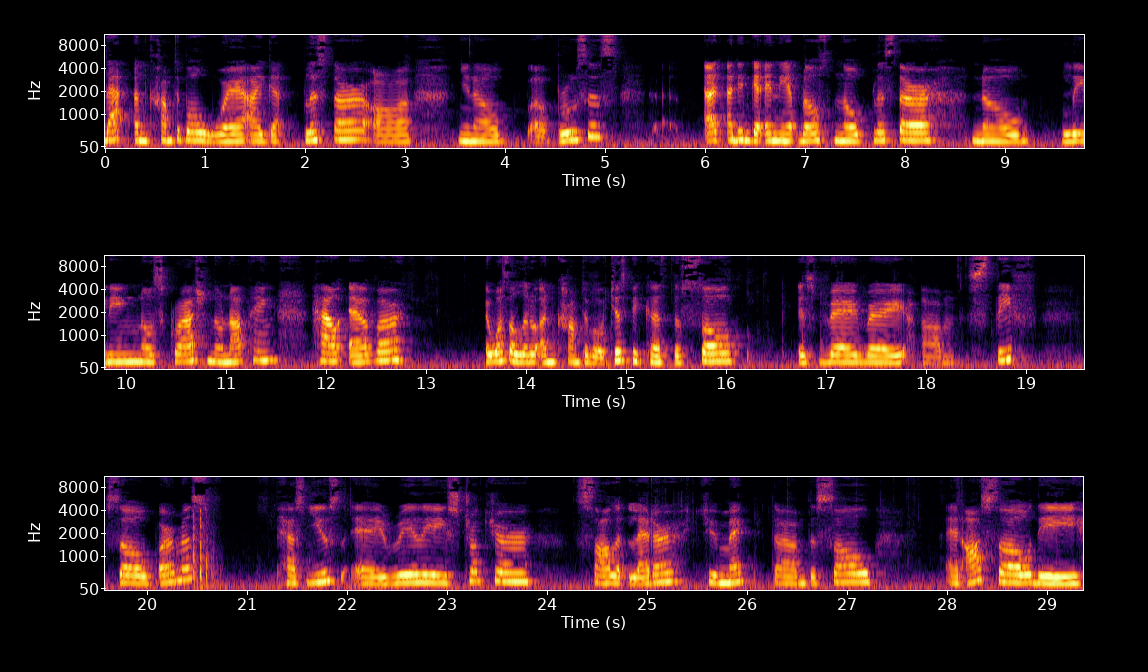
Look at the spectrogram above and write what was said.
that uncomfortable where I get blister or you know uh, bruises I, I didn't get any of those no blister no bleeding, no scratch, no nothing. However, it was a little uncomfortable just because the sole is very, very um, stiff. So Hermes has used a really structured, solid leather to make um, the sole and also the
